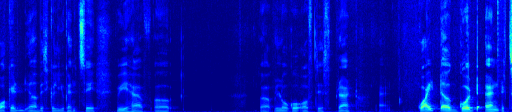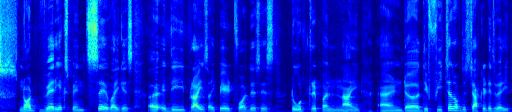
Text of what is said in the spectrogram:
pocket uh, basically you can say we have a, a logo of this brand and quite uh, good and it's not very expensive i guess. Uh, the price i paid for this is two triple nine and uh, the features of this jacket is very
